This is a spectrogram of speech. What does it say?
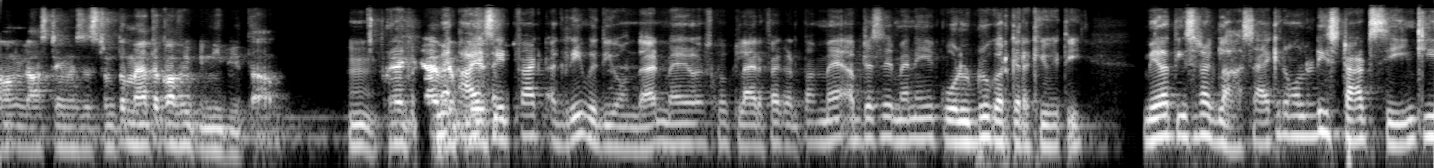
long lasting system तो मैं तो कॉफ़ी भी नहीं पीता in fact agree with you on that मैं उसको क्लैरिफाई करता हूँ। मैं अब जैसे मैंने ये कोल्ड ब्रू करके रखी हुई थी मेरा तीसरा glass I can already start seeing कि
